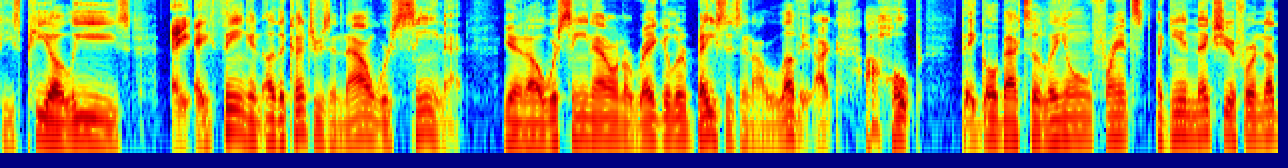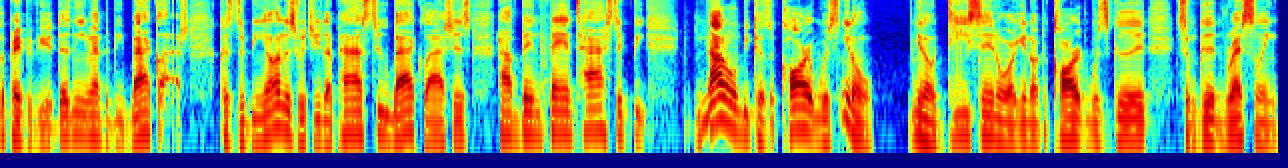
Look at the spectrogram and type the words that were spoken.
these PLEs a, a thing in other countries and now we're seeing that. You know, we're seeing that on a regular basis and I love it. I I hope they go back to Lyon, France again next year for another pay per view. It doesn't even have to be Backlash. Because to be honest with you, the past two Backlashes have been fantastic not only because the card was, you know, you know, decent or, you know, the card was good, some good wrestling.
